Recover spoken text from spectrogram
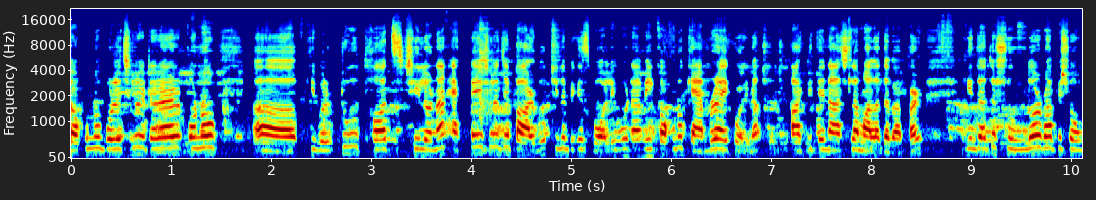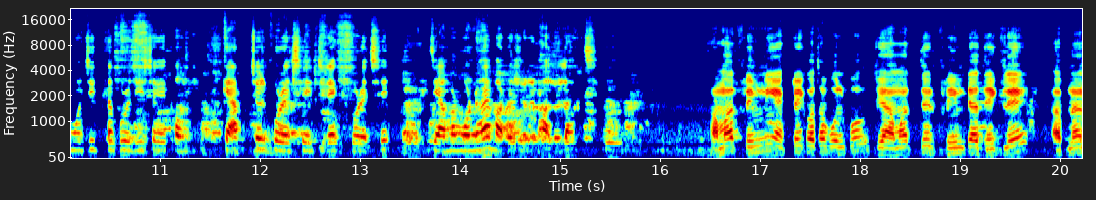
যখন ও বলেছিল, এটার আর কোনো কি বল টু থটস ছিল না। একটাই ছিল যে পারব কিনা বিকজ বলিউড আমি কখনো ক্যামেরায় করি না। পার্টিতে নাচলাম, আলাদা ব্যাপার। কিন্তু এত সুন্দরভাবে সৌম্যজিৎটা পুরো জিনিসটাকে ক্যাপচার করেছে ডিরেক্ট করেছে, যে আমার মনে হয় মানুষজনের ভালো লাগছে। আমার ফিল্ম নিয়ে একটাই কথা বলব যে আমাদের ফিল্মটা দেখলে আপনার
